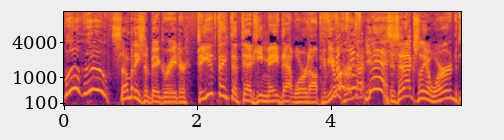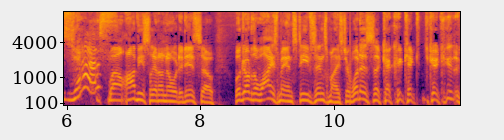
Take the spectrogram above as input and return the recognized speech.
Woohoo. Somebody's a big reader. Do you think that, that he made that word up? Have you ever No, heard that? Yes. Is that actually a word? Yes. Well, obviously, I don't know what it is, so we'll go to the wise man, Steve Zinsmeister. What is uh, ca- Cacophony.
